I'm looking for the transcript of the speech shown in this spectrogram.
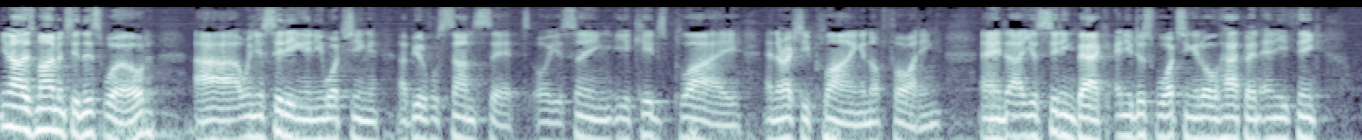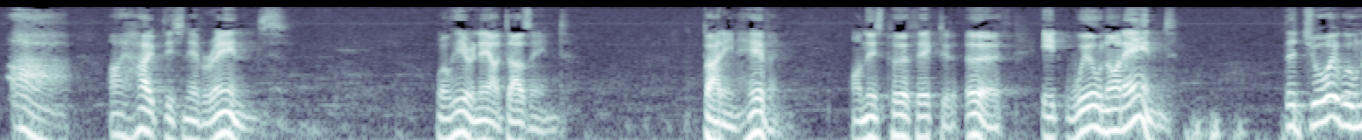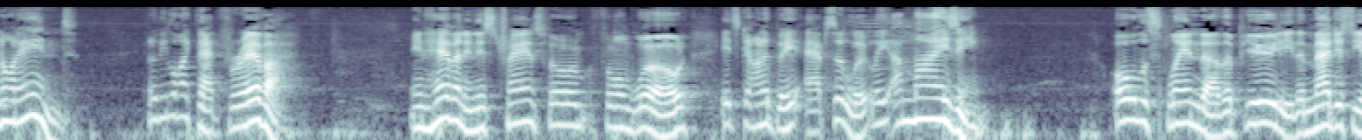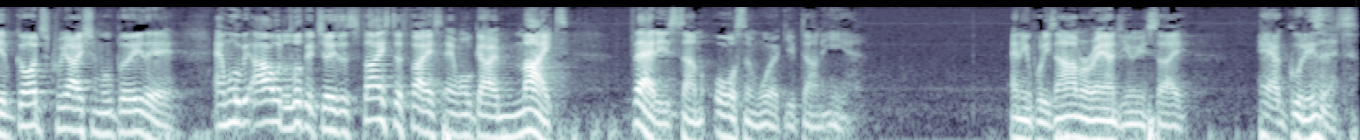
You know, there's moments in this world uh, when you're sitting and you're watching a beautiful sunset, or you're seeing your kids play and they're actually playing and not fighting, and uh, you're sitting back and you're just watching it all happen, and you think, ah, oh, I hope this never ends. Well, here and now it does end. But in heaven, on this perfected earth, it will not end. The joy will not end. It'll be like that forever. In heaven, in this transformed world, it's going to be absolutely amazing. All the splendour, the beauty, the majesty of God's creation will be there. And we'll be able to look at Jesus face to face and we'll go, mate, that is some awesome work you've done here. And he'll put his arm around you and you say, how good is it?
